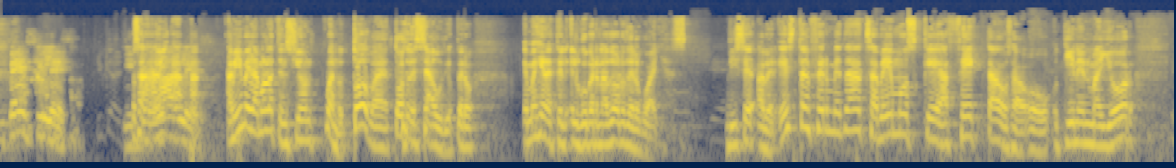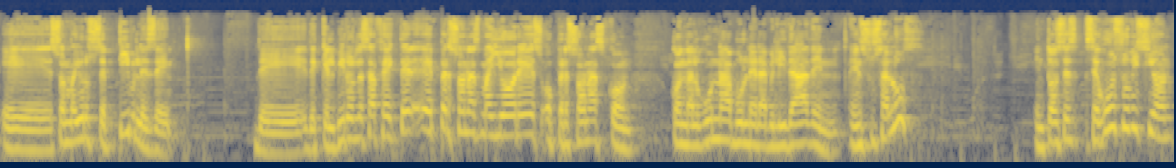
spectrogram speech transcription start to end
Imbéciles. O sea, a mí, me llamó la atención, bueno, todo, eh, todo ese audio, pero imagínate, el, gobernador del Guayas dice, a ver, esta enfermedad sabemos que afecta, o sea, o, tienen mayor, eh, son mayor susceptibles de, de, que el virus les afecte, eh, personas mayores o personas con, con alguna vulnerabilidad en, en su salud. Entonces, según su visión,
